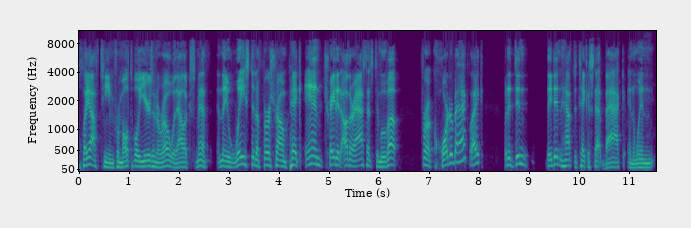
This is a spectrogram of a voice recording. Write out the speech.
playoff team for multiple years in a row with Alex Smith, and they wasted a first round pick and traded other assets to move up for a quarterback. Like, but it didn't they didn't have to take a step back and win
